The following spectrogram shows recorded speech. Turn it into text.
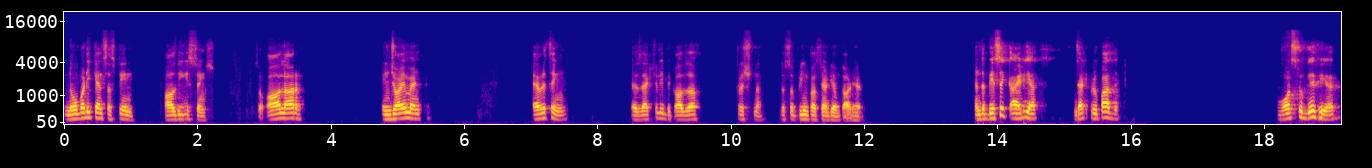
nobody can sustain all these things. So all our enjoyment, everything is actually because of Krishna, the Supreme Personality of Godhead. And the basic idea that Prabhupada wants to give here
